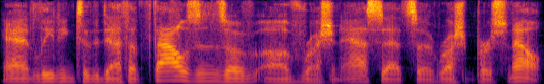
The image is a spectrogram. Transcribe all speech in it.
and leading to the death of thousands of, of Russian assets, uh, Russian personnel.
